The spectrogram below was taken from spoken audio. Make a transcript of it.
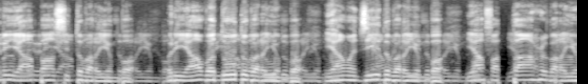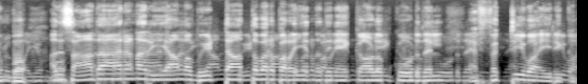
ഒരു യാ ബാസിത്ത് പറയുമ്പോൾ ഒരു യാ വദൂദ് പറയുമ്പോൾ യാ മജീദ് പറയുമ്പോൾ യാ ഫത്താഹ് പറയുമ്പോൾ അത് സാധാരണ റിയാമ വീട്ടാത്തവർ പറയുന്നതിനേക്കാളും കൂടുതൽ എഫക്റ്റീവ് ആയിരിക്കും.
